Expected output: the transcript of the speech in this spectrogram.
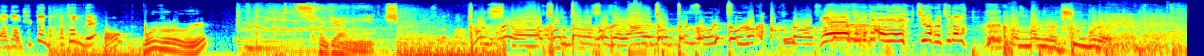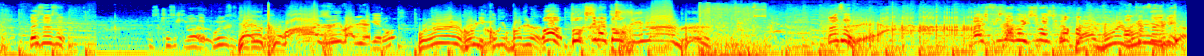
야, 나 죽다 갇혔는데? 어? 뭔 소리야 그게? 석양이 찬스야 총 터졌어 야 좋댔어 우리 두명안 나왔어 야, 잠깐! 야, 지나가, 지나가! 한 방이면 충분해 나이스, 나이스! 저 새끼 근데 보는 야 이거 도아 씨발이야 개로? 어 야, 야, 거기 거기 빠지면 어! 독, 씨발, 독! 지금 나이스! 야, 피자 먹이, 씨발, 잠깐만! 야뭘 막혔어, 뭐야 이 여기! 새끼야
